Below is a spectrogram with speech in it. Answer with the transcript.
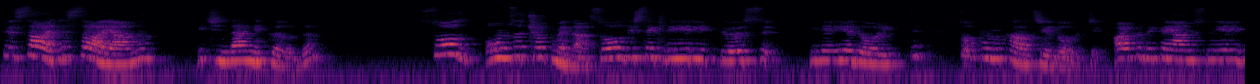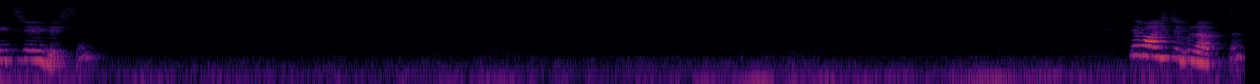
Şöyle sadece sağ ayağının içinden yakaladın. Sol omuza çökmeden, sol dirsekle yeri it, göğsü ileriye doğru itti. Topuğunu kalçaya doğru çek. Arkadaki ayağın üstünü yere getirebilirsin. Yavaşça bıraktın.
